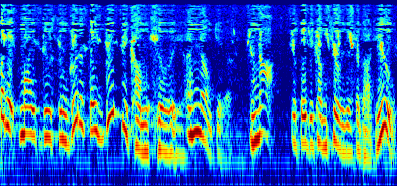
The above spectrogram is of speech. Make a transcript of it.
But it might do some good if they did become curious. Uh, No, dear. Not if they become curious about you.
